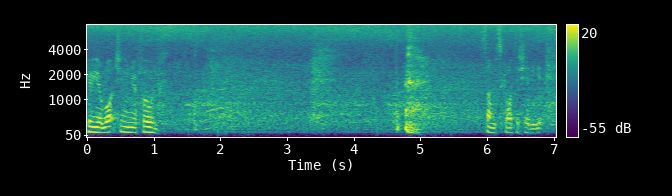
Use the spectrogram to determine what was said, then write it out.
who you're watching on your phone. Some Scottish idiot.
